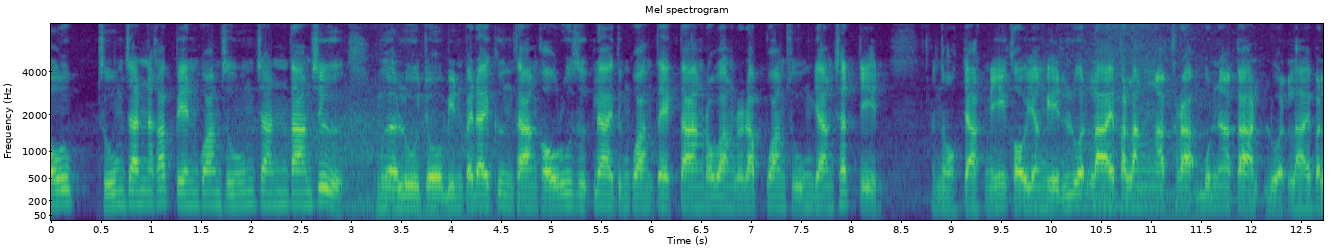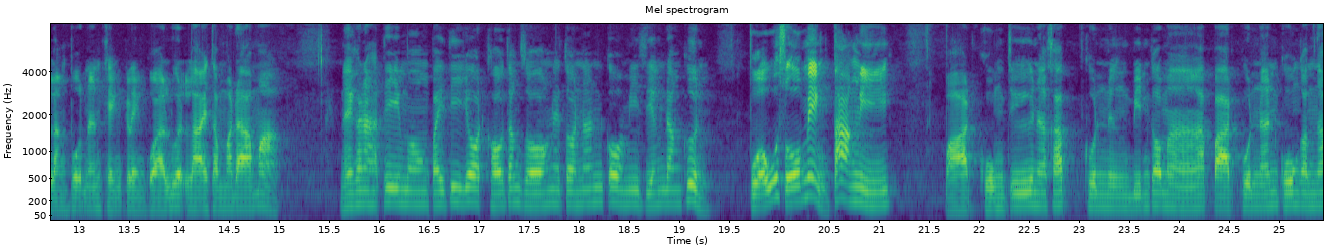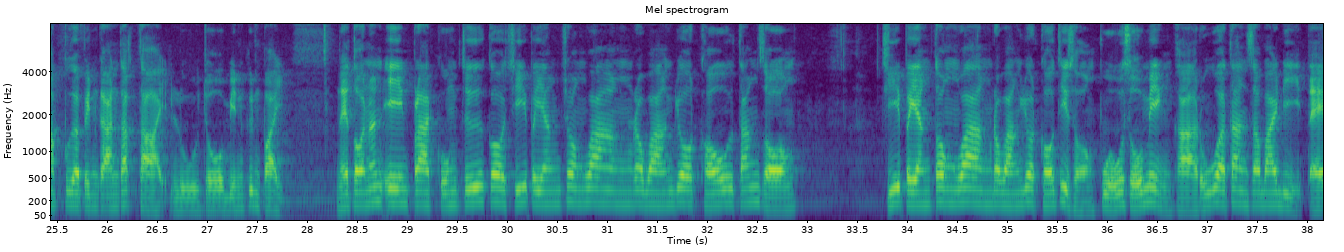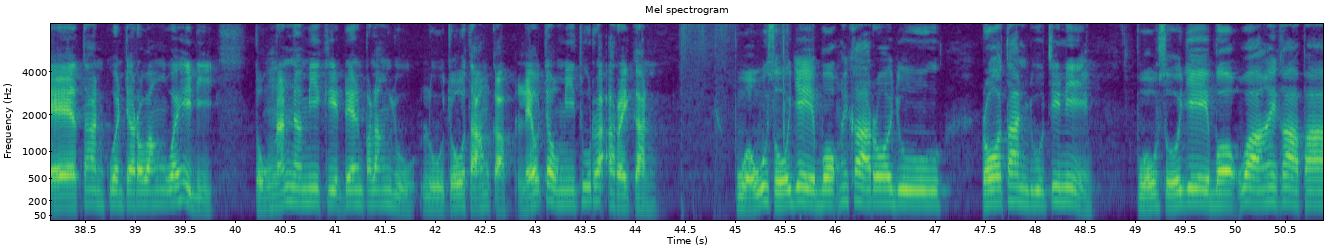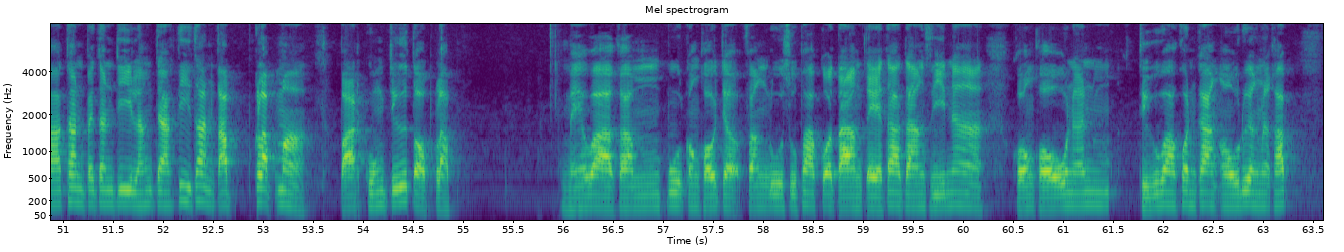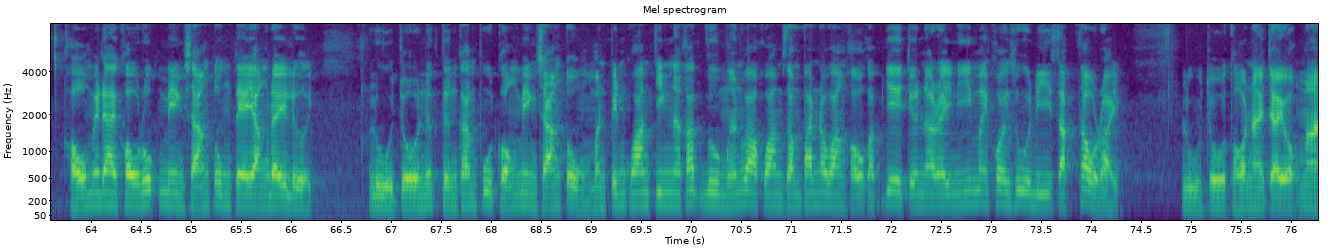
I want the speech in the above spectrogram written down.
สูงชันนะครับเป็นความสูงชันตามชื่อ เมื่อลูโจบินไปได้ครึ่งทางเขารู้สึกได้ถึงความแตกต่างระหว่างระดับความสูงอย่างชัดเจน นอกจากนี้เขายังเห็นลวดลายพลังอัคระบนอากาศลวดลายพลังพวกนั้นแข็งแกร่งกว่าลวดลายธรรมดามาก ในขณะที่มองไปที่ยอดเขาทั้งสอง ในตอนนั้นก็มีเสียงดังขึ้นปัวอุโสเม่งตั้งหนีปาดคงจื้อนะครับ คนหนึ่งบินเข้ามา ปาดคนนั้นโค้งคำนับเพื่อเป็นการทักทาย ลูโจบินขึ้นไป ในตอนนั้นเองปาดคงจื้อก็ชี้ไปยังช่องว่างระหว่างยอดเขาทั้งสองชี้ไปยังต้องว่างระหว่างยอดเขาที่สองปู่อาวุโสเม่งข้ารู้ว่าท่านสบายดี แต่ท่านควรจะระวังไว้ให้ดี ตรงนั้นนะมีเขตแดนพลังอยู่ ลูโจถามกลับ แล้วเจ้ามีธุระอะไรกัน ปู่อุโสเย่บอกให้ข้ารออยู่ รอท่านอยู่ที่นี่ปู่อุโสเย่บอกว่าให้ข้าพาท่านไปทันทีหลังจากที่ท่านตับกลับมา ปาดคงจื้อตอบกลับ แม้ว่าคำพูดของเขาจะฟังดูสุภาพก็ตาม แต่ท่าทางสีหน้าของเขานั้นถือว่าค่อนข้างเอาเรื่องนะครับ เขาไม่ได้เคารพเมงช้างตรงแต่อย่างใดเลยลู่โจนึกถึงคำพูดของเมงช้างตรงมันเป็นความจริงนะครับ ดูเหมือนว่าความสัมพันธ์ระหว่างเขากับเย่เจินอะไรนี้ไม่ค่อยสู้ดีสักเท่าไหร่ ลู่โจถอนหายใจออกมา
